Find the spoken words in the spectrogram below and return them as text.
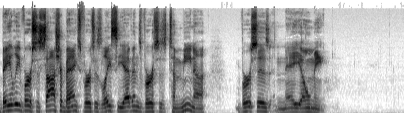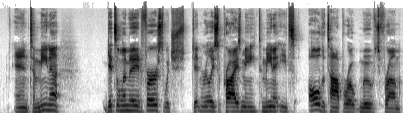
Bayley versus Sasha Banks versus Lacey Evans versus Tamina versus Naomi. And Tamina gets eliminated first, which didn't really surprise me. Tamina eats all the top rope moves from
